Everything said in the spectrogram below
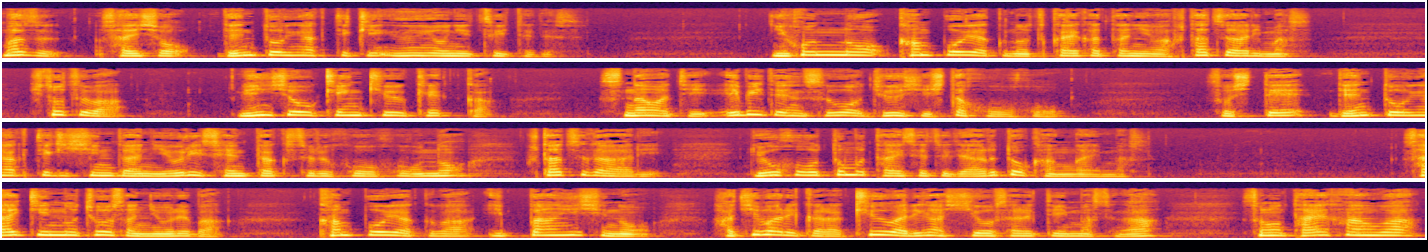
まず最初伝統医学的運用についてです。日本の漢方薬の使い方には2つあります。1つは臨床研究結果。すなわちエビデンスを重視した方法。そして伝統医学的診断により選択する方法の2つがあり両方とも大切であると考えます。最近の調査によれば漢方薬は一般医師の8割から9割が使用されていますがその大半は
